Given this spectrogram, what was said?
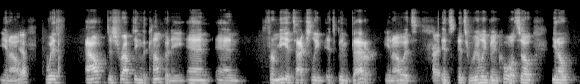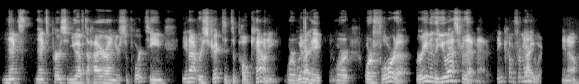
You know, yeah. without disrupting the company, and and for me, it's actually it's been better. You know, it's right. it's it's really been cool. So you know, next next person you have to hire on your support team, you're not restricted to Polk County or Winter right. Haven or or Florida or even the U.S. for that matter. They can come from right. anywhere, you know,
